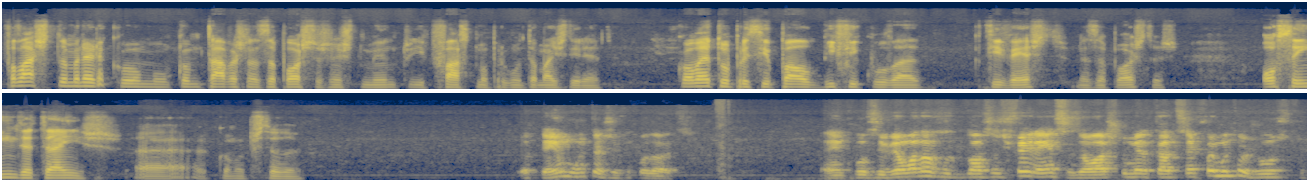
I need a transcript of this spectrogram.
Falaste da maneira como como estavas nas apostas neste momento e faço-te uma pergunta mais direta. Qual é a tua principal dificuldade tiveste nas apostas? Ou se ainda tens uh, como apostador? Eu tenho muitas dificuldades. É, inclusive, é uma das nossas diferenças. Eu acho que o mercado sempre foi muito justo.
